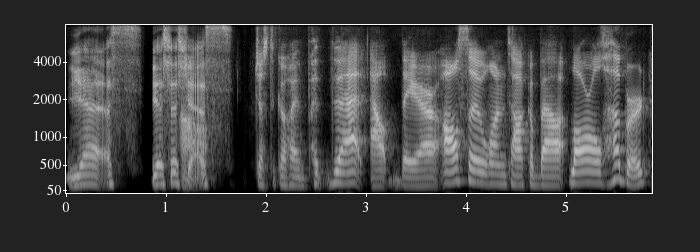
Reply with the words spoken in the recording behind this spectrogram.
Yes. Yes, yes, oh. yes just to go ahead and put that out there. Also, want to talk about Laurel Hubbard,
